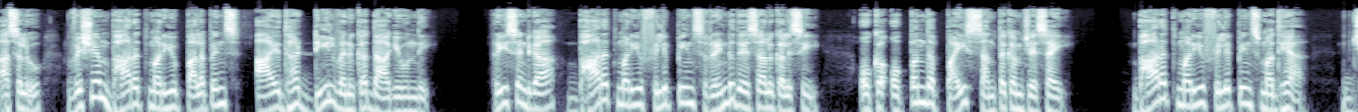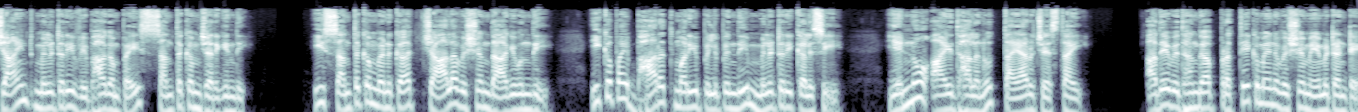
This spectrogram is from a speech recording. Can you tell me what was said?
అసలు విషయం భారత్ మరియు పలపిన్స్ ఆయుధ డీల్ వెనుక దాగి ఉంది. రీసెంట్గా భారత్ మరియు ఫిలిప్పీన్స్ రెండు దేశాలు కలిసి ఒక ఒప్పందపై సంతకం చేశాయి. భారత్ మరియు ఫిలిప్పీన్స్ మధ్య జాయింట్ మిలిటరీ విభాగంపై సంతకం జరిగింది. ఈ సంతకం వెనుక చాలా విషయం దాగి ఉంది. ఇకపై భారత్ మరియు ఫిలిపింది మిలిటరీ కలిసి ఎన్నో ఆయుధాలను తయారు చేస్తాయి. అదేవిధంగా ప్రత్యేకమైన విషయం ఏమిటంటే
